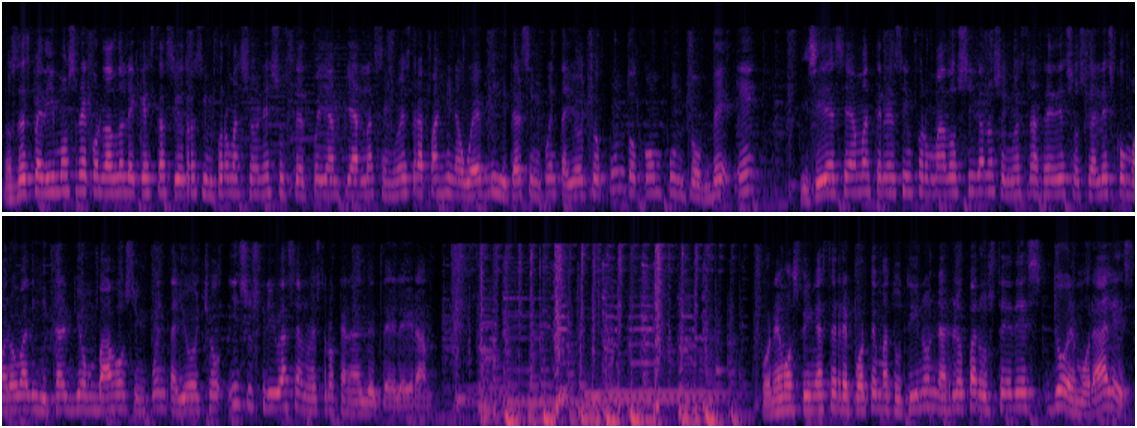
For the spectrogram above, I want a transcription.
Nos despedimos recordándole que estas y otras informaciones usted puede ampliarlas en nuestra página web digital58.com.be y si desea mantenerse informado síganos en nuestras redes sociales como arroba digital-58 y suscríbase a nuestro canal de Telegram. Ponemos fin a este reporte matutino, narró para ustedes Joel Morales.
